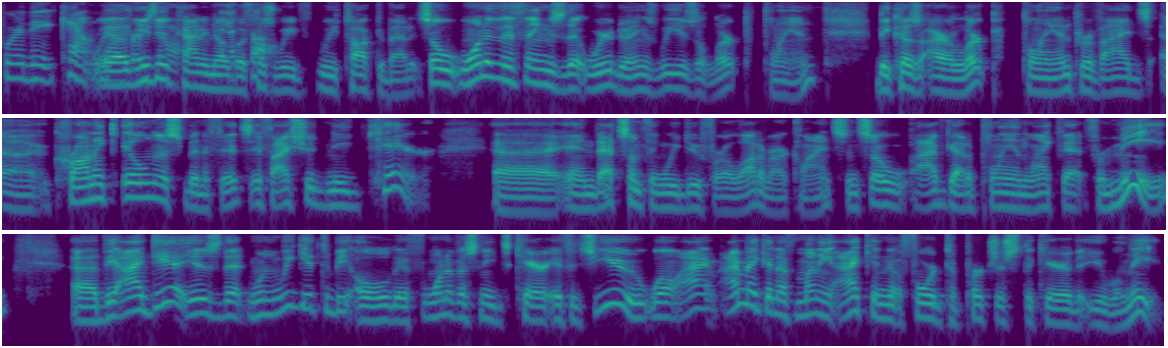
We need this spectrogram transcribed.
where the account Well, you do are. kind of know That's because all. we've we've talked about it. So one of the things that we're doing is we use a LIRP plan because our LIRP plan provides uh, chronic illness benefits if I should need care. Uh, and that's something we do for a lot of our clients. And so I've got a plan like that for me. Uh, the idea is that when we get to be old, if one of us needs care, if it's you, well, I, I make enough money, I can afford to purchase the care that you will need.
